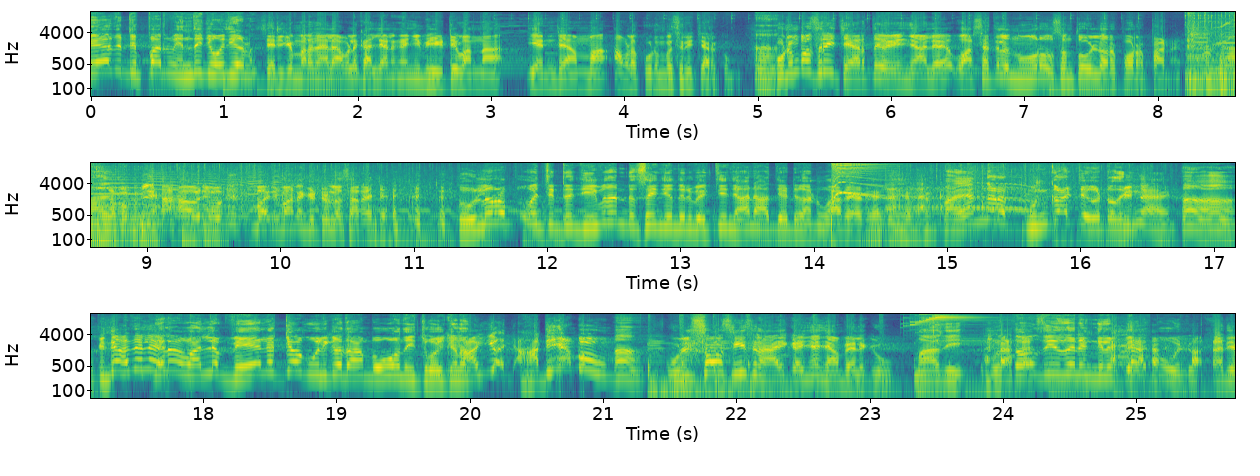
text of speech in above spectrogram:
ഏത് ഡിപ്പാർട്ട്മെന്റ് എന്ത് ജോലിയാണ്? ശരിക്കും പറഞ്ഞാൽ അവൾ കല്യാണം കഴിഞ്ഞ് വീട്ടിൽ വന്ന എന്റെ അമ്മ അവളെ കുടുംബശ്രീ ചേർക്കും. കുടുംബശ്രീ ചേർത്ത് കഴിഞ്ഞാൽ വർഷത്തിൽ നൂറ് ദിവസം തൊഴിലുറപ്പ് ഉറപ്പാണ്. അപ്പൊ പിന്നെ ആ ഒരു വരുമാനം കിട്ടുള്ള സാറേ. തൊഴിലുറപ്പ് വെച്ചിട്ട് ജീവിതം ഡിസൈൻ ചെയ്യുന്ന ഒരു വ്യക്തിയെ ഞാൻ ആദ്യമായിട്ട് കാണുക അതെ അതെ അതെ. ഭയങ്കര മുൻകാഴ്ച കേട്ടത് പിന്നെ? ആ, ആ. പിന്നെ അതല്ലേ? എടാ, വല്ല വേലക്കോ കൂലിക്കോ താൻ പോവോ നീ ചോദിക്കണം. അയ്യോ അത് ഞാൻ പോവും. ആ. ഉത്സവ സീസൺ ആയി കഴിഞ്ഞാൽ ഞാൻ വിലക്ക് പോകും മതി. ഉത്സവ സീസൺ എങ്കിലും വേലക്ക് പോവല്ലോ അതെ.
